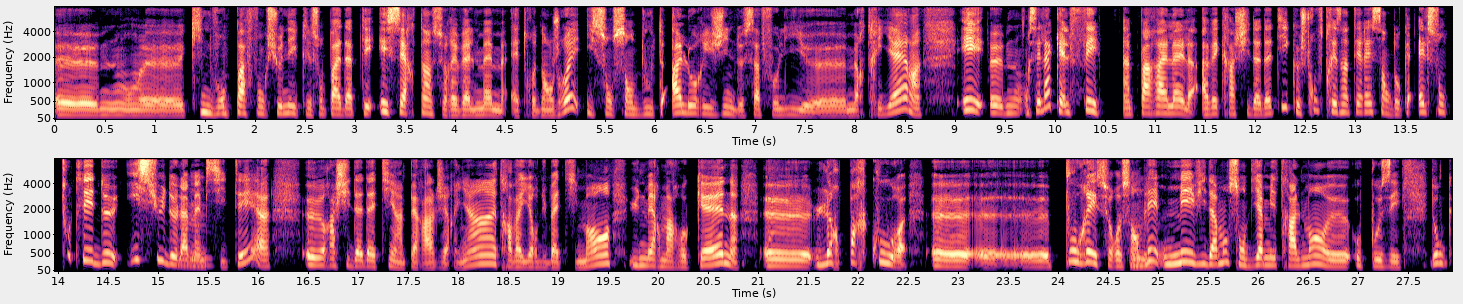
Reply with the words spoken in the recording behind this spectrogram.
euh, qui ne vont pas fonctionner, qui ne sont pas adaptés, et certains se révèlent même être dangereux. Ils sont sans doute à l'origine de sa folie meurtrière. Et c'est là qu'elle fait un parallèle avec Rachida Dati que je trouve très intéressant. Donc elles sont toutes les deux issues de la même cité. Euh, Rachida Dati, un père algérien, un travailleur du bâtiment, une mère marocaine. Euh, leur parcours euh, euh, pourrait se ressembler, mais évidemment sont diamétralement euh, opposés. Donc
